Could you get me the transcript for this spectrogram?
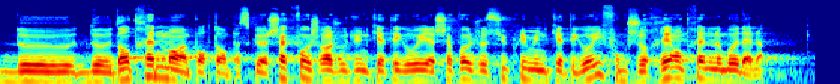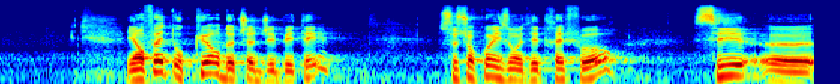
d'entraînement important. Parce qu'à chaque fois que je rajoute une catégorie, à chaque fois que je supprime une catégorie, il faut que je réentraîne le modèle. Et en fait, au cœur de ChatGPT, ce sur quoi ils ont été très forts, c'est euh,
